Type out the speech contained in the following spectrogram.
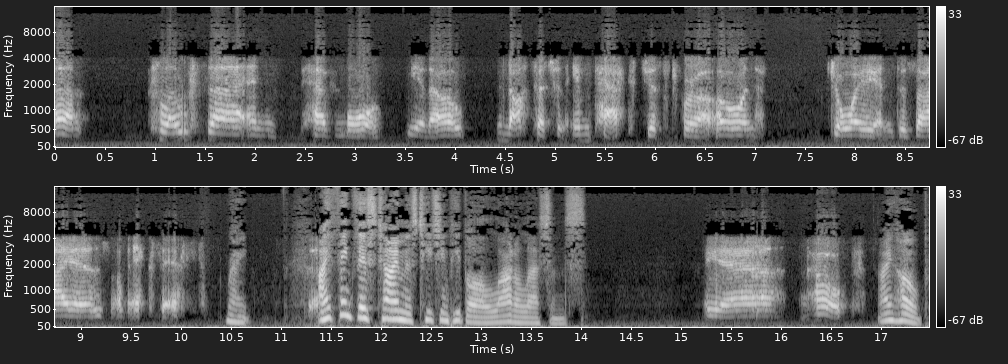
um, closer and have more, you know, not such an impact just for our own joy and desires of excess. Right. I think this time is teaching people a lot of lessons. Yeah, I hope. I hope.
